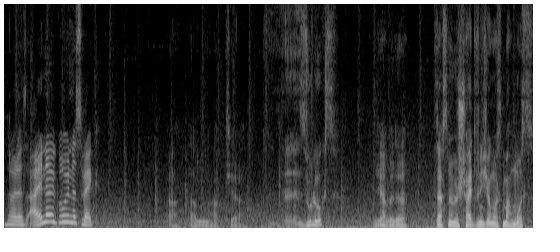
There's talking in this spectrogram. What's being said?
So, das eine grün ist weg. Ja, dann habt ihr. Äh, Sulux, Ja, bitte. Sagst mir Bescheid, wenn ich irgendwas machen muss.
